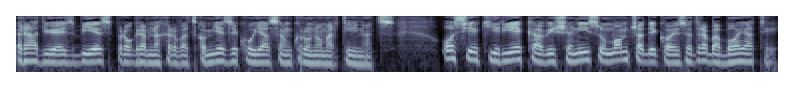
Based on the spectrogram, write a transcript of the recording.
Radio SBS, program na hrvatskom jeziku, ja sam Kruno Martinac. Osijek i Rijeka više nisu momčadi koje se treba bojati.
